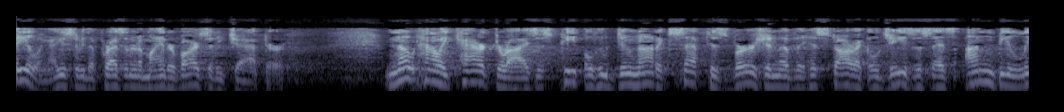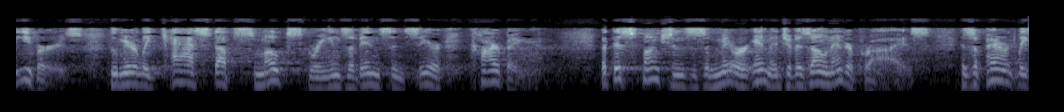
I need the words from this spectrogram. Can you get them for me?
feeling. I used to be the president of my intervarsity chapter. Note how he characterizes people who do not accept his version of the historical Jesus as unbelievers who merely cast up smoke screens of insincere carping. But this functions as a mirror image of his own enterprise. His apparently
